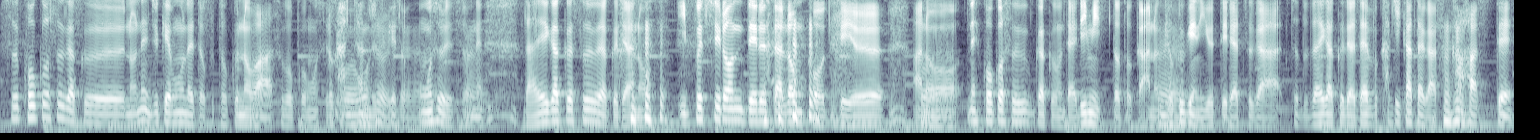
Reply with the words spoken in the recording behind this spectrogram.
数高校数学のね受験問題とか解くのはすごく面白かったんですけどうん面白いですよね、うん大学数学であのイプシロンデルタ論法っていうあの、ね、高校数学ではリミットとかあのうん。極限に言ってるやつがちょっと大学ではだいぶ書き方が変わって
